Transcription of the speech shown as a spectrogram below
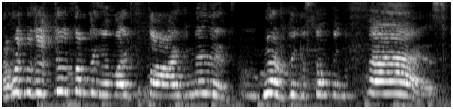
And we're supposed to shoot something in like five minutes. We have to think of something fast.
